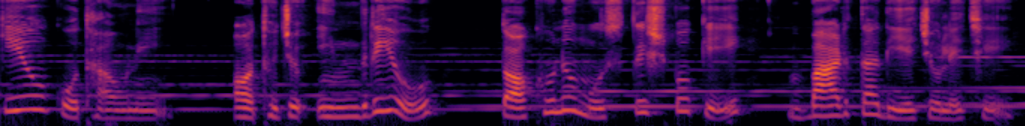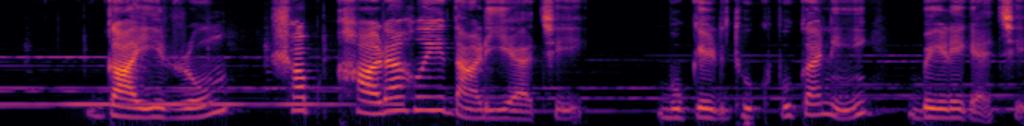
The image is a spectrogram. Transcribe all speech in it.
কেউ কোথাও নেই, অথচ ইন্দ্রিয় তখনও মস্তিষ্ককে বার্তা দিয়ে চলেছে। গায়ের রোম সব খাড়া হয়ে দাঁড়িয়ে আছে। বুকের ধুকপুকানি বেড়ে গেছে।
